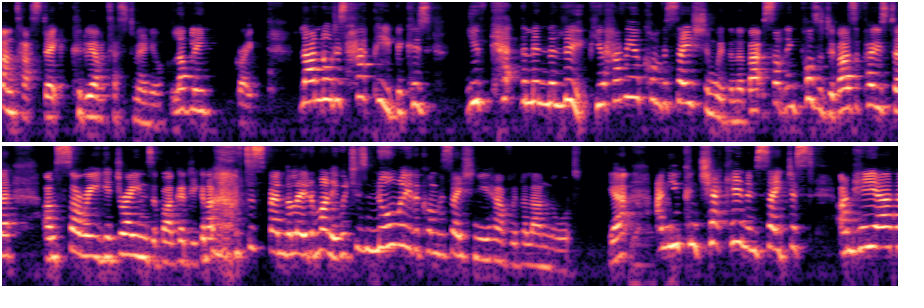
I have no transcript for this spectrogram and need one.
fantastic. Could we have a testimonial? Lovely, great. Landlord is happy because you've kept them in the loop. You're having a conversation with them about something positive, as opposed to, I'm sorry, your drains are buggered. You're going to have to spend a load of money, which is normally the conversation you have with the landlord. Yeah? yeah? And you can check in and say, just, I'm here.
